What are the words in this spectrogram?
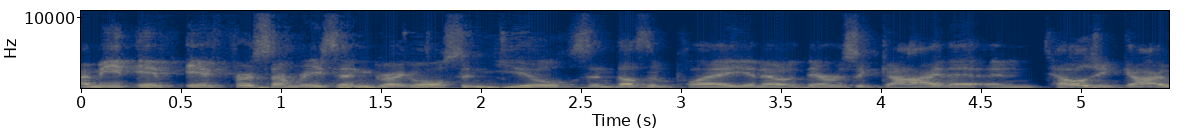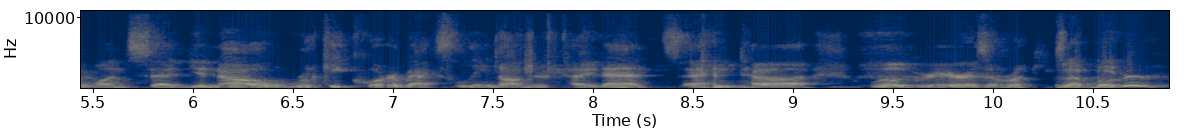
I mean, if if for some reason Greg Olsen yields and doesn't play, you know, there was a guy that an intelligent guy once said, you know, rookie quarterbacks lean on their tight ends, and uh, Will Grier is a rookie. Is that Booger?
